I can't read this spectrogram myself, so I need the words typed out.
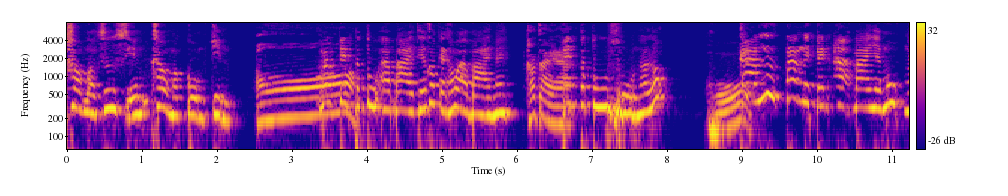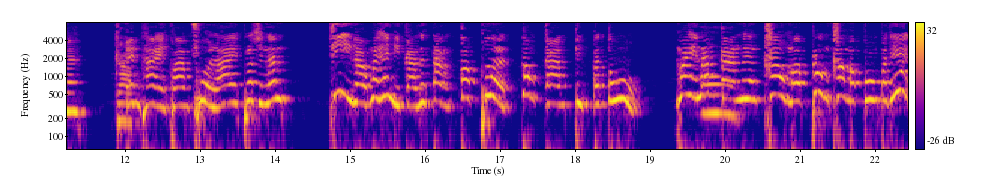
เข้ามาซื้อเสียงเข้ามาโกงกินอ๋อมันเป็นประตูอาบายเธอเข้าใจคำว่าอาบายไหมเข้าใจฮะเป็นประตูสู่นรกโอ้โหการเลือกตั้งเนี่ยเป็นอาบายมุกไงครับเป็นทายความชั่วร้าย เพราะฉะนั้นที่เราไม่ให้มีการเลือกตั้งก็เพื่อต้องการปิดประตู ไม่ให้นักการเมืองเข้ามาปล้นเข้ามาโกงประเทศ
